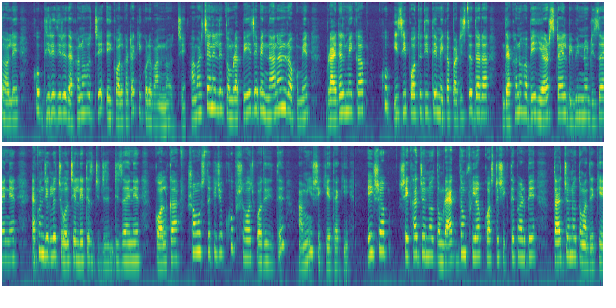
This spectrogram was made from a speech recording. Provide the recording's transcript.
তাহলে খুব ধীরে ধীরে দেখানো হচ্ছে এই কলকাটা কি করে বানানো হচ্ছে। আমার চ্যানেলে তোমরা পেয়ে যাবে নানান রকমের ব্রাইডাল মেকআপ খুব ইজি পদ্ধতিতে মেকআপ আর্টিস্টদের দ্বারা দেখানো হবে হেয়ার স্টাইল বিভিন্ন ডিজাইনের এখন যেগুলো চলছে লেটেস্ট ডিজাইনের কলকা, সমস্ত কিছু খুব সহজ পদ্ধতিতে আমি শিখিয়ে থাকি। এইসব শেখার জন্য তোমরা একদম ফ্রি অফ কস্টে শিখতে পারবে। তার জন্য তোমাদেরকে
